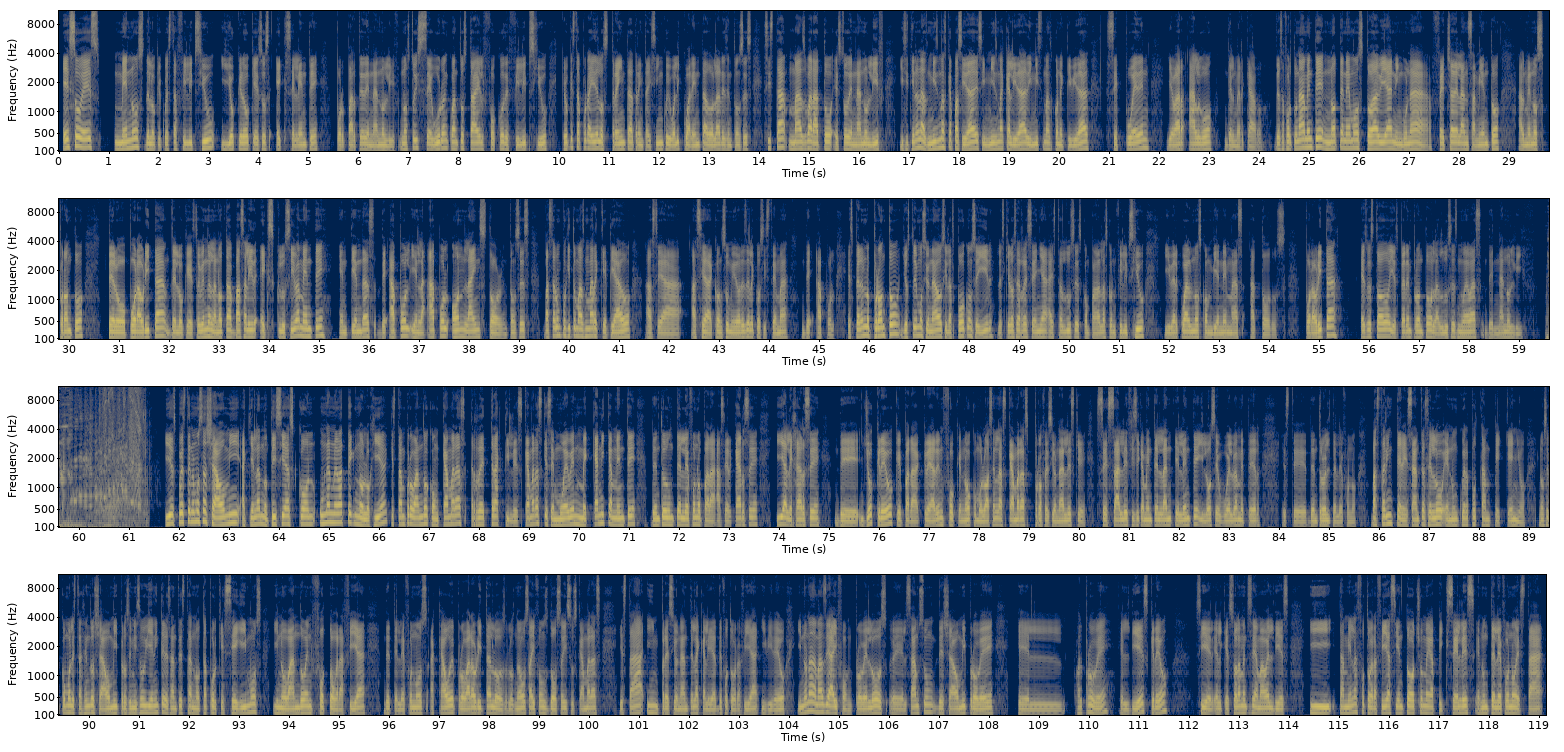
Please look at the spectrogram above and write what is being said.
Eso es menos de lo que cuesta Philips Hue y yo creo que eso es excelente por parte de Nanoleaf. No estoy seguro en cuánto está el foco de Philips Hue. Creo que está por ahí de los 30, 35, igual y 40 dólares. Entonces, sí está más barato esto de Nanoleaf. Y si tienen las mismas capacidades y misma calidad y misma conectividad, se pueden llevar algo del mercado. Desafortunadamente no tenemos todavía ninguna fecha de lanzamiento, al menos pronto, pero por ahorita, de lo que estoy viendo en la nota, va a salir exclusivamente en tiendas de Apple y en la Apple Online Store. Entonces va a estar un poquito más marketeado hacia, hacia consumidores del ecosistema de Apple. Espérenlo pronto, yo estoy emocionado, si las puedo conseguir, les quiero hacer reseña a estas luces, compararlas con Philips Hue y ver cuál nos conviene más a todos. Por ahorita, eso es todo y esperen pronto las luces nuevas de Nanoleaf. Y después tenemos a Xiaomi aquí en las noticias con una nueva tecnología que están probando con cámaras retráctiles, cámaras que se mueven mecánicamente dentro de un teléfono para acercarse y alejarse de, yo creo que para crear enfoque, ¿no? Como lo hacen las cámaras profesionales que se sale físicamente el lente y luego se vuelve a meter este, dentro del teléfono. Va a estar interesante hacerlo en un cuerpo tan pequeño. No sé cómo le está haciendo Xiaomi, pero se me hizo bien interesante esta nota porque seguimos innovando en fotografía de teléfonos. Acabo de probar ahorita los, los, nuevos iPhones 12 y sus cámaras y está impresionante la calidad de fotografía y video. Y no nada más de iPhone, probé los, eh, el Samsung de Xiaomi, probé el... ¿Cuál probé? El 10 creo. Sí, el, que solamente se llamaba el 10. Y también las fotografías 108 megapíxeles en un teléfono está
